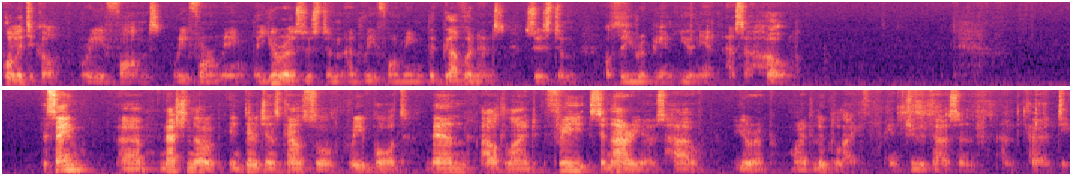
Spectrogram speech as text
political reforms, reforming the euro system and reforming the governance system of the European Union as a whole. The same uh, National Intelligence Council report then outlined three scenarios how Europe might look like in 2030.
